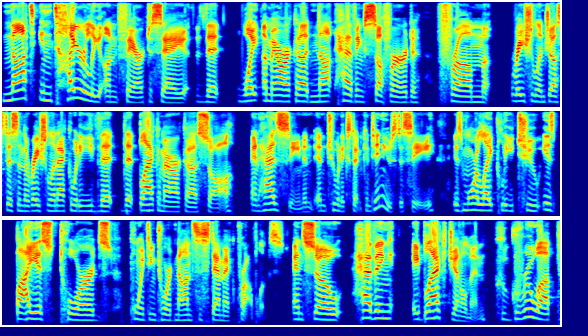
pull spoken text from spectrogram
not entirely unfair to say that white America not having suffered from racial injustice and the racial inequity that, that black America saw and has seen and, and to an extent continues to see is more likely to is biased towards pointing toward non systemic problems. And so having a black gentleman who grew up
